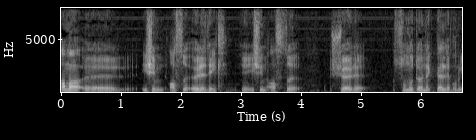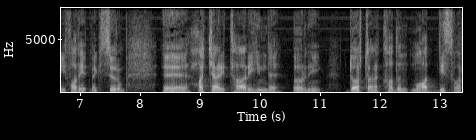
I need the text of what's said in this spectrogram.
Ama e, işin aslı öyle değil. E, işin aslı şöyle somut örneklerle bunu ifade etmek istiyorum. Ee, Hakkari tarihinde örneğin dört tane kadın muhaddis var.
